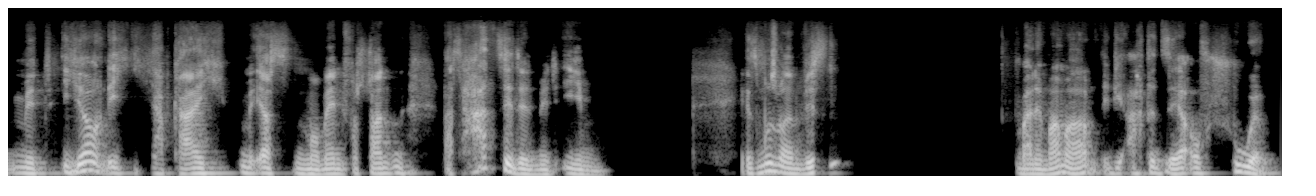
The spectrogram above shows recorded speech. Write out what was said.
mit ihr und ich, ich habe gar nicht im ersten Moment verstanden, was hat sie denn mit ihm? Jetzt muss man wissen, meine Mama, die achtet sehr auf Schuhe.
